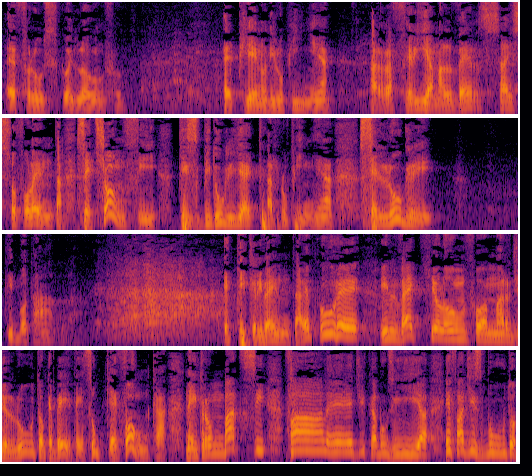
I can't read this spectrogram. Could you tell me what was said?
È frusco il lonfo, è pieno di lupigna, a rafferia malversa e sofolenta. Se cionfi ti sbiduglia e t'arrupigna, se lugri ti botalla e ti criventa. Eppure il vecchio lonfo ammargelluto che bete, succhia e fonca nei trombazzi fa legica busia e fa gisbuto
